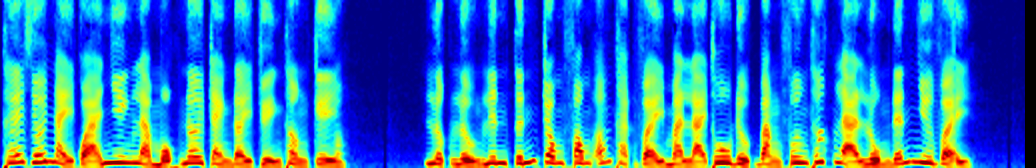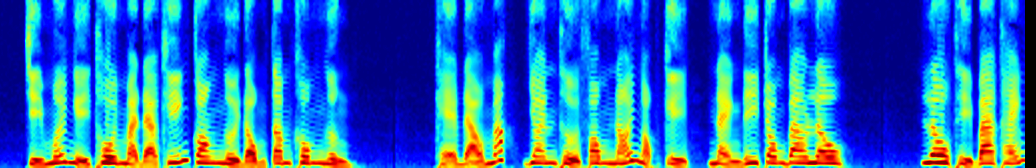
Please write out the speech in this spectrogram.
Thế giới này quả nhiên là một nơi tràn đầy chuyện thần kỳ. Lực lượng linh tính trong phong ấm thạch vậy mà lại thu được bằng phương thức lạ lùng đến như vậy. Chỉ mới nghĩ thôi mà đã khiến con người động tâm không ngừng. Khẽ đảo mắt, Doanh Thừa Phong nói Ngọc Kỳ, nàng đi trong bao lâu? Lâu thì ba tháng,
